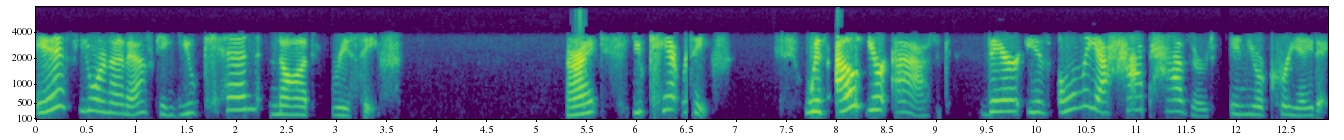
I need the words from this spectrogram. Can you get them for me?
if you're not asking, you cannot receive. All right? You can't receive. Without your ask, there is only a haphazard in your creating.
